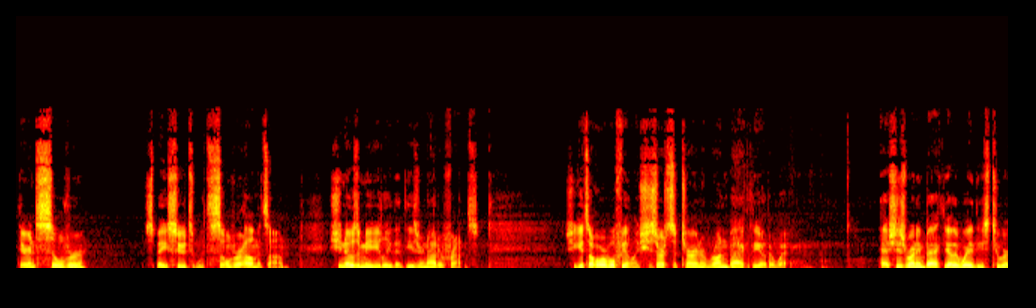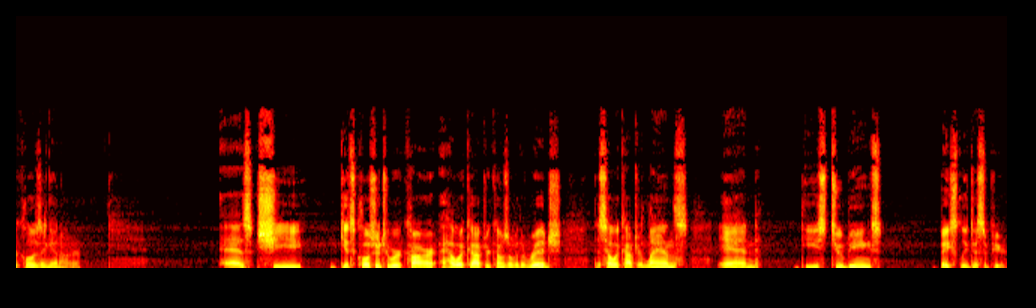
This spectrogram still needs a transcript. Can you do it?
They're in silver spacesuits with silver helmets on. She knows immediately that these are not her friends. She gets a horrible feeling. She starts to turn and run back the other way. As she's running back the other way, these two are closing in on her. As she gets closer to her car, a helicopter comes over the ridge. This helicopter lands and these two beings basically disappear.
